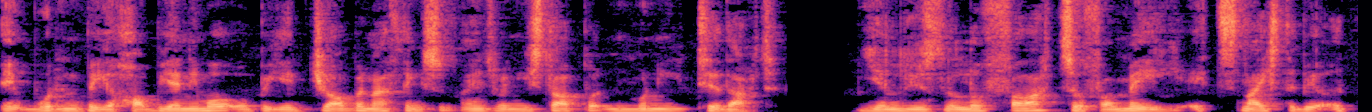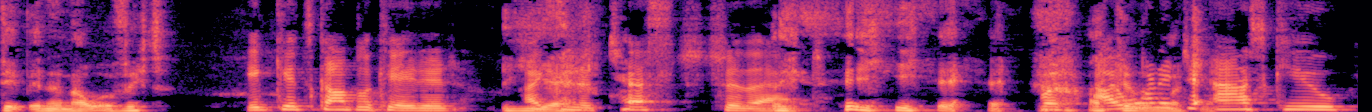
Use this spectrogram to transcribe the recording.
it wouldn't be a hobby anymore. It would be a job. And I think sometimes when you start putting money to that, you lose the love for that. So for me, it's nice to be able to dip in and out of it. It gets complicated. I can attest to that. yeah. But I I, wanted imagine. to ask you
